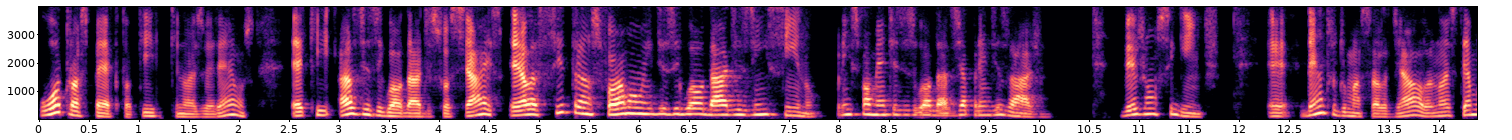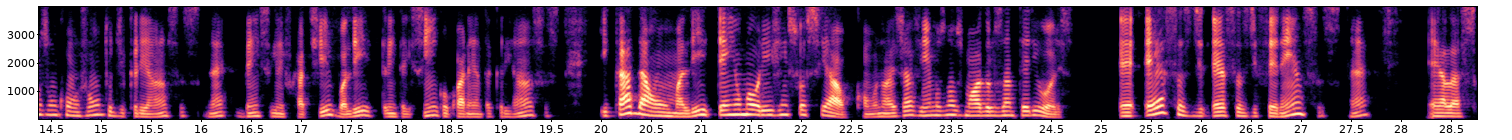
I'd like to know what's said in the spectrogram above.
O outro aspecto aqui que nós veremos é que as desigualdades sociais, elas se transformam em desigualdades de ensino, principalmente desigualdades de aprendizagem. Vejam o seguinte, eh, dentro de uma sala de aula, nós temos um conjunto de crianças, né, bem significativo ali, 35, 40 crianças, e cada uma ali tem uma origem social, como nós já vimos nos módulos anteriores. Eh, essas essas diferenças, né, elas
